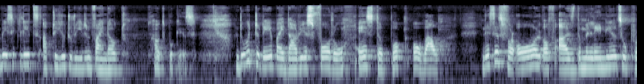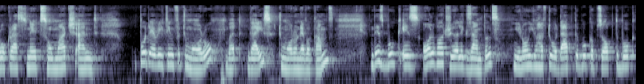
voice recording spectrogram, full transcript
basically it's up to you to read and find out how the book is. Do It Today by Darius Foroux is the book. Oh wow. This is for all of us, the millennials who procrastinate so much and put everything for tomorrow, but guys, tomorrow never comes. This book is all about real examples. You know, you have to adapt the book, absorb the book,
